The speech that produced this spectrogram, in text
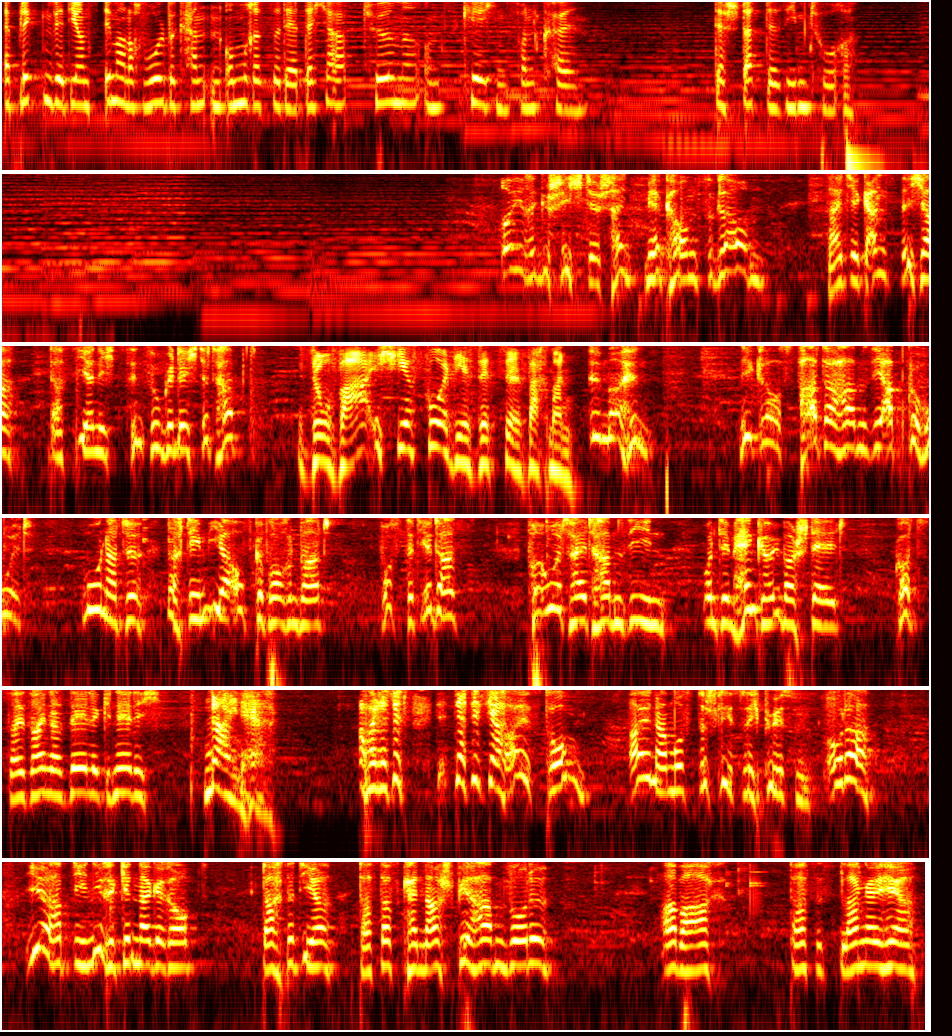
erblickten wir die uns immer noch wohlbekannten Umrisse der Dächer, Türme und Kirchen von Köln, der Stadt der sieben Tore. Eure Geschichte scheint mir kaum zu glauben. Seid ihr ganz sicher, dass ihr nichts hinzugedichtet habt? So wahr ich hier vor dir sitze, Wachmann. Immerhin. Niklaus Vater haben sie abgeholt. Monate nachdem ihr aufgebrochen wart. Wusstet ihr das? Verurteilt haben sie ihn und dem Henker überstellt. Gott sei seiner Seele gnädig. Nein, Herr. Aber das ist. Das ist ja. Sei es drum. Einer musste schließlich büßen, oder? Ihr habt ihnen ihre Kinder geraubt. Dachtet ihr, dass das kein Nachspiel haben würde? Aber ach, das ist lange her.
